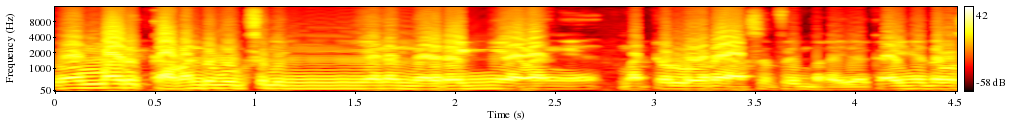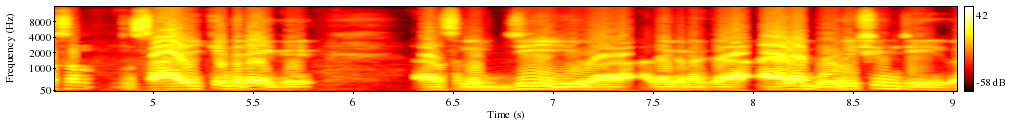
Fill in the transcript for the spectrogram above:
ഇവന്മാർ കമന്റ് ബോക്സിൽ ഇങ്ങനെ നിരങ്ങി ഇറങ്ങി മറ്റുള്ളവരെ അസഭ്യം പറയുക. കഴിഞ്ഞ ദിവസം സായിക്കെതിരേക്ക് സ്ലിഡ്ജ് ചെയ്യുക അതേ കണക്ക് അയാളെ ബോഡി ഷെയിം ചെയ്യുക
